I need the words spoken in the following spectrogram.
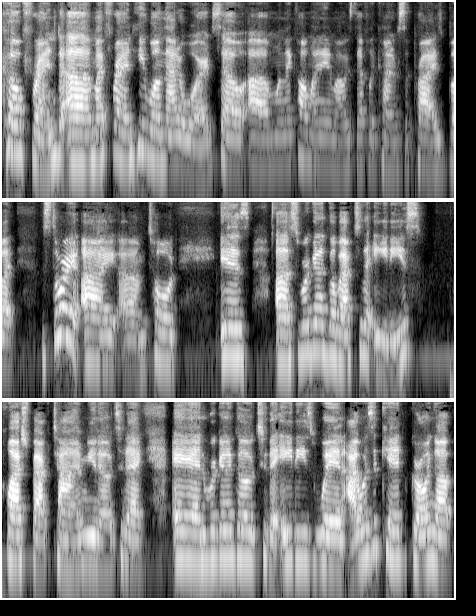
co-friend, uh, my friend, he won that award. So um, when they called my name, I was definitely kind of surprised. But the story I um, told is uh, so we're gonna go back to the 80s flashback time you know today and we're going to go to the 80s when i was a kid growing up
